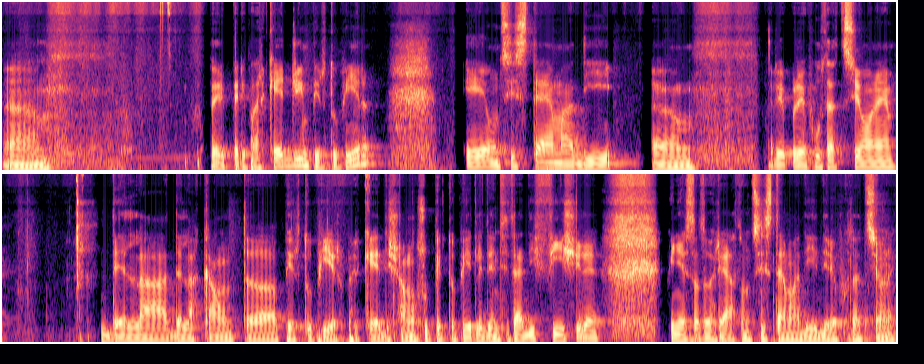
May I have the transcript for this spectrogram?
uh, per, per, i parcheggi in peer-to-peer e un sistema di uh, reputazione della, dell'account eh, peer-to-peer perché diciamo su peer-to-peer l'identità è difficile quindi è stato creato un sistema di, di reputazione.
